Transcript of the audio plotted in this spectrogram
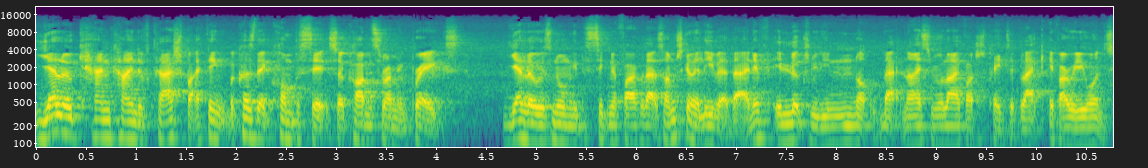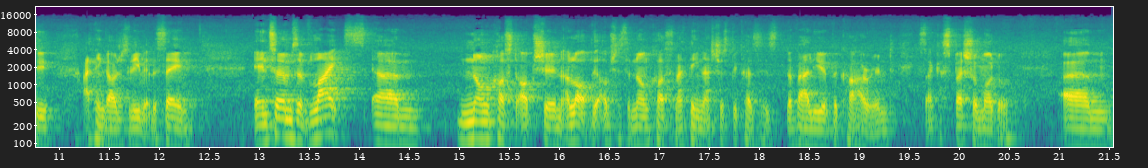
yellow can kind of clash, but I think because they're composite, so carbon ceramic brakes, yellow is normally the signifier for that. So I'm just going to leave it at that. And if it looks really not that nice in real life, I'll just paint it black. If I really want to, I think I'll just leave it the same. In terms of lights, um, non-cost option. A lot of the options are non-cost, and I think that's just because it's the value of the car and it's like a special model. Um,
